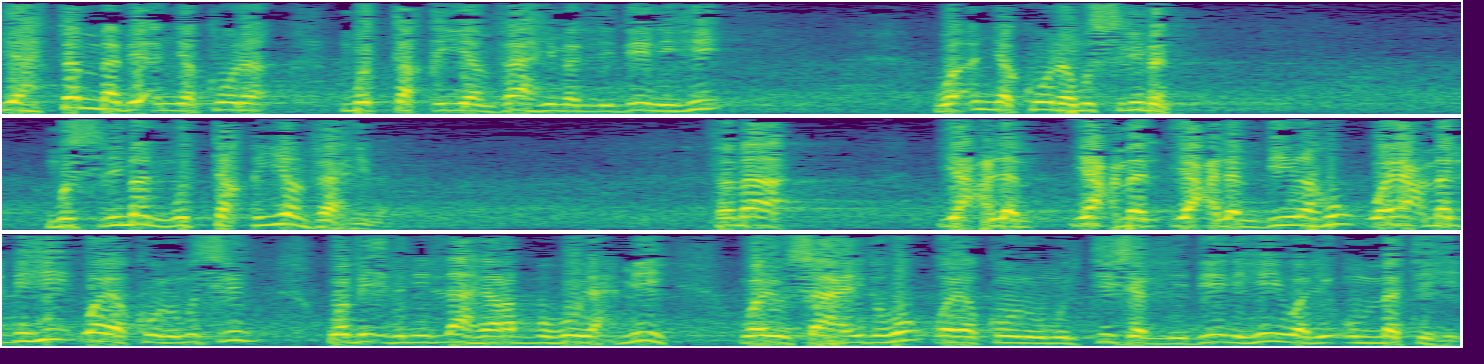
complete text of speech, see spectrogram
يهتم بأن يكون متقيا فاهما لدينه وأن يكون مسلما. مسلما متقيا فاهما. فما يعلم يعمل يعلم دينه ويعمل به ويكون مسلم وبإذن الله ربه يحميه ويساعده ويكون منتجا لدينه ولأمته.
